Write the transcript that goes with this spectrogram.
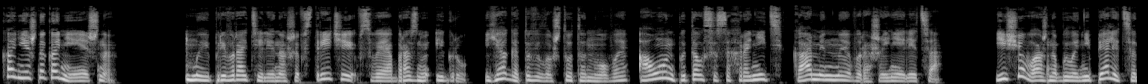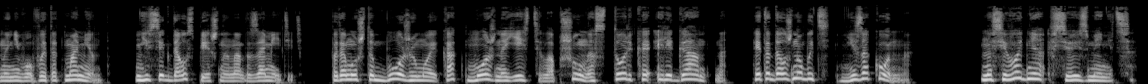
«Конечно, конечно». Мы превратили наши встречи в своеобразную игру. Я готовила что-то новое, а он пытался сохранить каменное выражение лица. Еще важно было не пялиться на него в этот момент. Не всегда успешно, надо заметить. Потому что, боже мой, как можно есть лапшу настолько элегантно? Это должно быть незаконно. Но сегодня все изменится,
